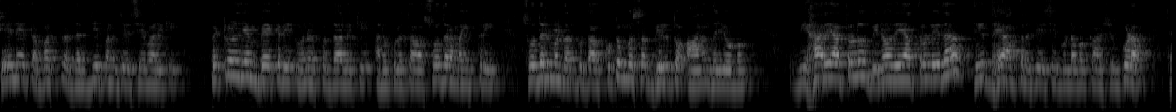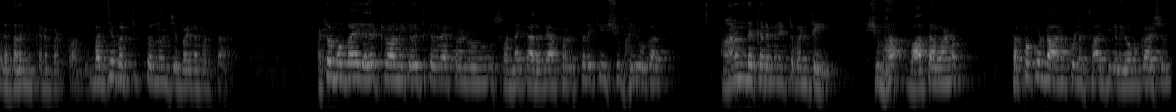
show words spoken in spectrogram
చేనేత వస్త్ర దర్జీ పనిచేసే వారికి పెట్రోలియం బేకరీ నూనె పదార్థాలకి అనుకూలత సోదర మైత్రి సోదరిమణుల అనుకూలత కుటుంబ సభ్యులతో ఆనందయోగం విహారయాత్రలు వినోదయాత్రలు లేదా తీర్థయాత్ర చేసేటువంటి అవకాశం కూడా చాలా బలంగా కనబడుతోంది. మధ్యవర్తిత్వం నుంచి బయటపడతారు. ఆటోమొబైల్ ఎలక్ట్రానిక్ ఎలక్ట్రికల్ వ్యాపారంలోనూ స్వర్ణకార వ్యాపారస్తులకి శుభయోగాలు ఆనందకరమైనటువంటి శుభ వాతావరణం తప్పకుండా అనుకున్న సాధ్య కలిగే అవకాశం.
